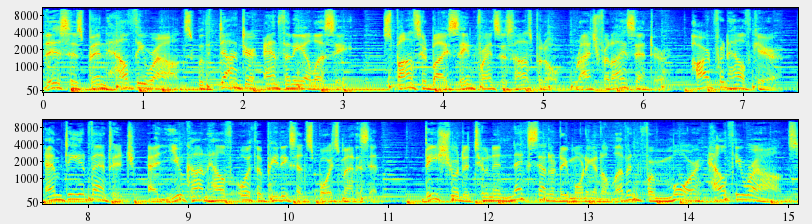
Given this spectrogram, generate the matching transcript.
This has been Healthy Rounds with Dr. Anthony Alessi, sponsored by St. Francis Hospital, Ratchford Eye Center, Hartford Healthcare, MD Advantage, and UConn Health Orthopedics and Sports Medicine. Be sure to tune in next Saturday morning at 11 for more Healthy Rounds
